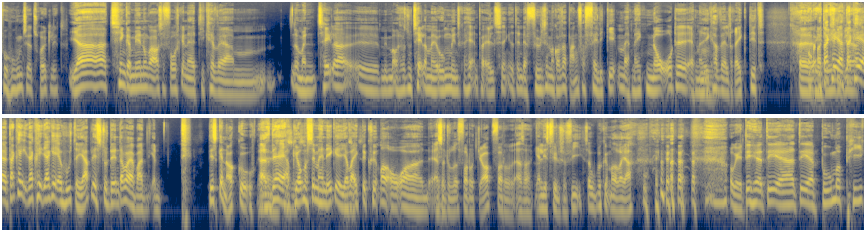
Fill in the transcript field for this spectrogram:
få hugen til at trykke lidt. Jeg tænker mere nogle gange også, at forskellen er, at de kan være når man taler, øh, med, også man taler med unge mennesker her på Altinget, den der følelse, at man godt være bange for at falde igennem, at man ikke når det, at man mm. ikke har valgt rigtigt. Øh, okay, og der kan, jeg, der, kan jeg, der, kan jeg, der, kan, jeg, der kan jeg huske, da jeg blev student, der var jeg bare, jamen, det skal nok gå. Ja, altså, det har jeg gjort mig simpelthen ikke. Jeg var ikke bekymret over, altså du ved, får du job, får du, altså, jeg læste filosofi, så ubekymret var jeg. okay, det her, det er, det er boomer peak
